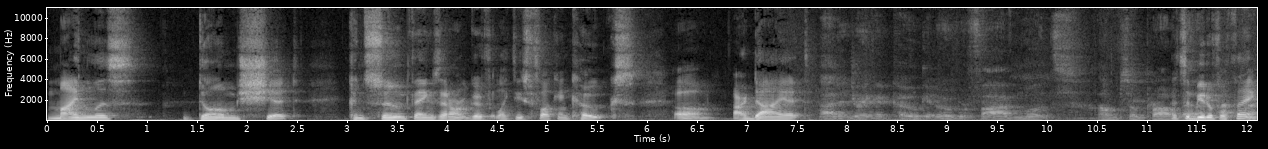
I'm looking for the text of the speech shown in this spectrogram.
Mindless, dumb shit. Consume things that aren't good for, like these fucking cokes. Um, our diet. I hadn't drank a Coke in over five months. I'm so proud. That's a that. beautiful I- thing.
